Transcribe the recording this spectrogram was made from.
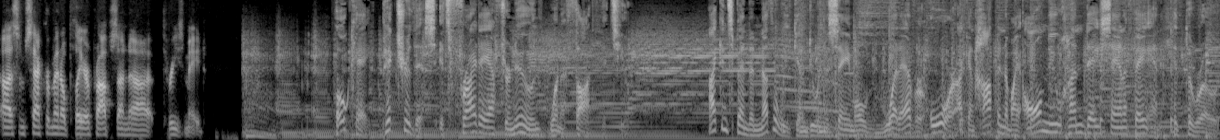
uh, some Sacramento player props on uh, threes made. Okay, picture this: it's Friday afternoon when a thought hits you. I can spend another weekend doing the same old whatever, or I can hop into my all-new Hyundai Santa Fe and hit the road.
